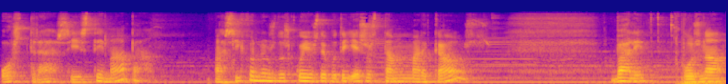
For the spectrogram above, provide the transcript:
Ostras, ¿y este mapa? Así con los dos cuellos de botella esos tan marcados. Vale, pues nada.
